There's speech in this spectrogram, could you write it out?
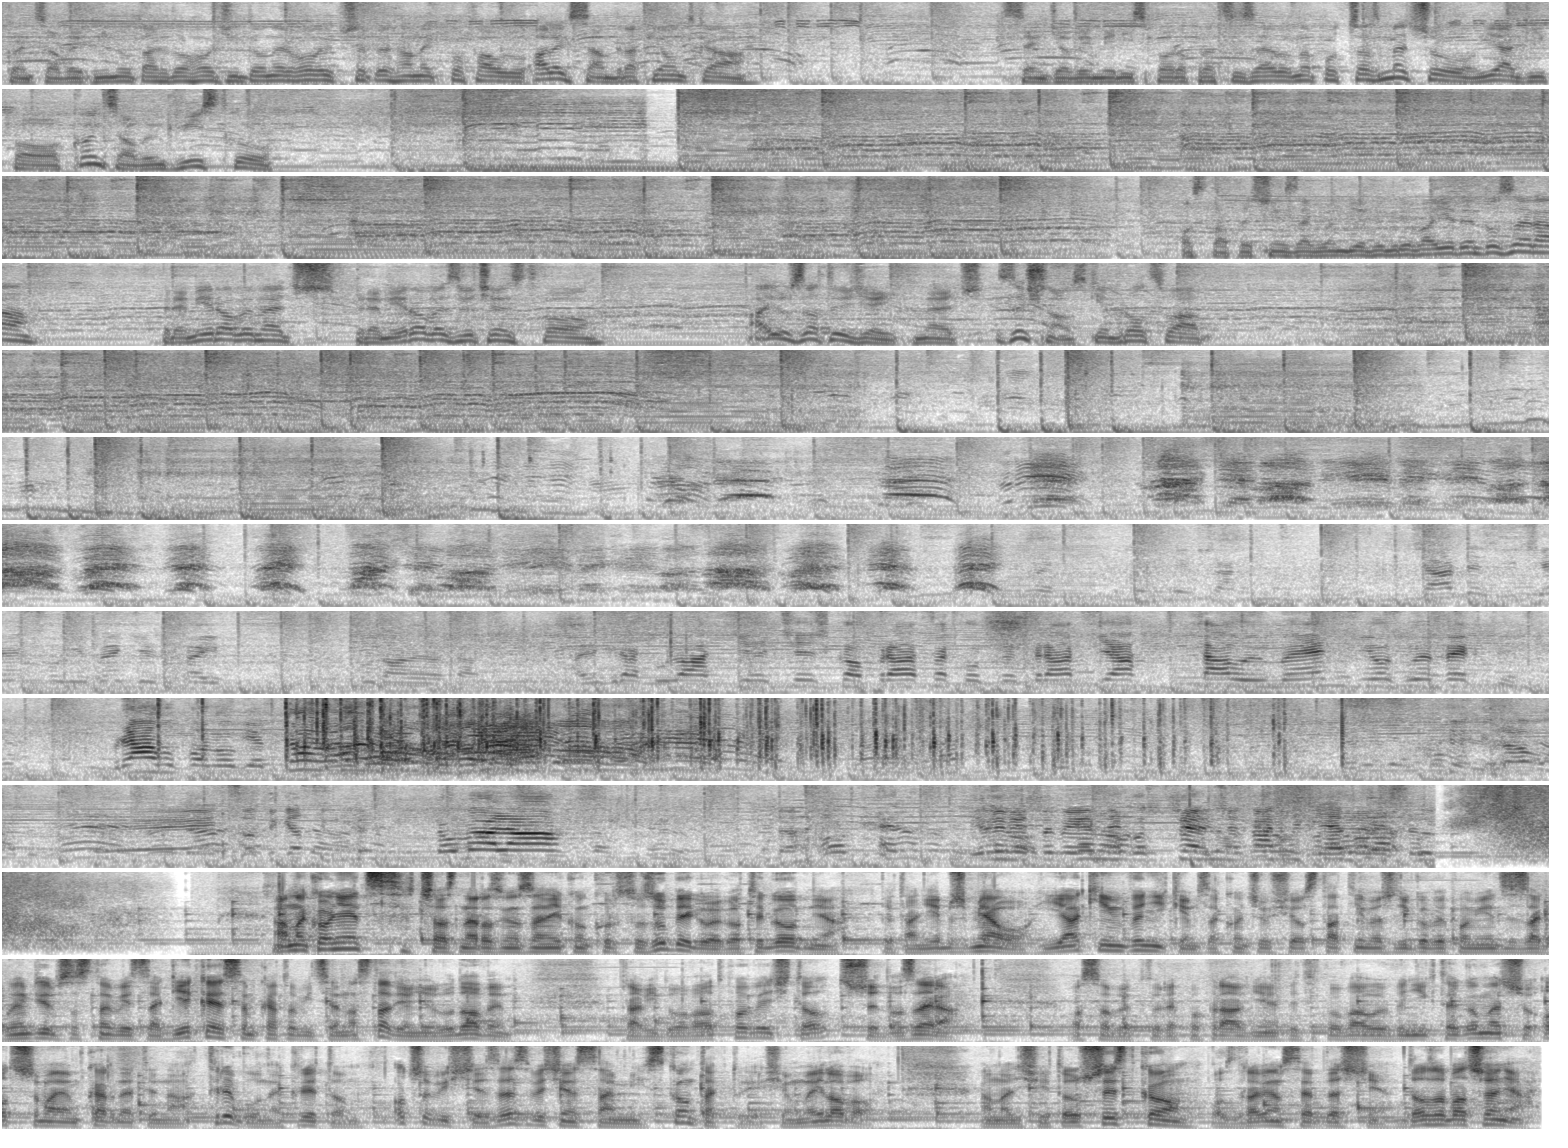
W końcowych minutach dochodzi do nerwowych przepychanek po faulu Aleksandra Piątka. Sędziowie mieli sporo pracy zarówno podczas meczu, jak i po końcowym gwizdku. Ostatecznie Zagłębie wygrywa 1 do 0. Premierowy mecz, premierowe zwycięstwo. A już za tydzień mecz ze Śląskiem Wrocław. Ale gratulacje, ciężka praca, koncentracja, cały mecz wniosły efekty. Brawo panowie! Brawo! Tomala! Nie sobie jednego strzelić, 16 km. A na koniec czas na rozwiązanie konkursu z ubiegłego tygodnia. Pytanie brzmiało, jakim wynikiem zakończył się ostatni mecz ligowy pomiędzy Zagłębiem Sosnowiec a GKS-em Katowice na Stadionie Ludowym? Prawidłowa odpowiedź to 3 do 0. Osoby, które poprawnie wytypowały wynik tego meczu otrzymają karnety na trybunę krytą. Oczywiście ze zwycięzcami skontaktuję się mailowo. A na dzisiaj to już wszystko. Pozdrawiam serdecznie. Do zobaczenia.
